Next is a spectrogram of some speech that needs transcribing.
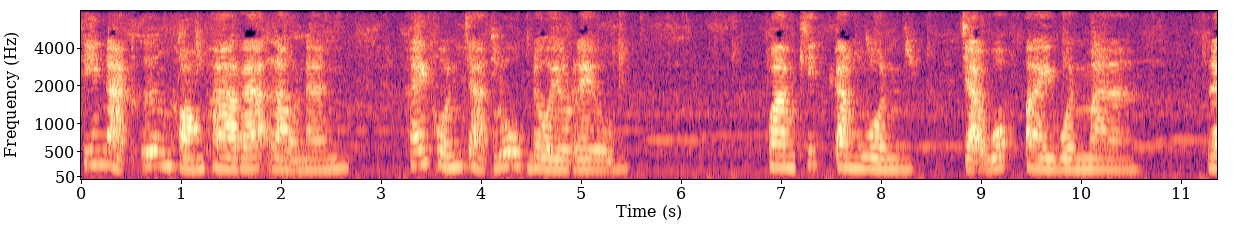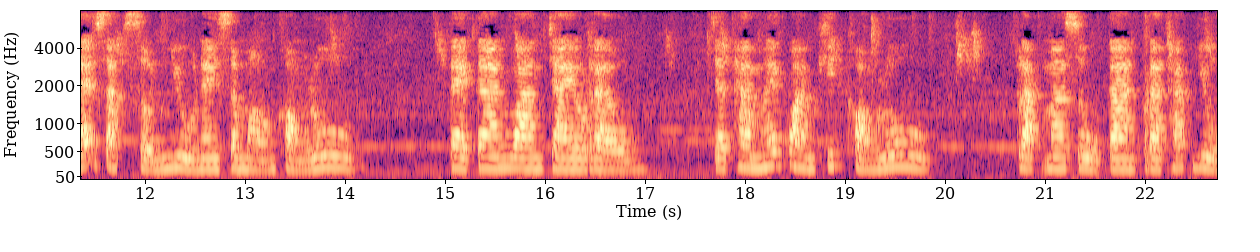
ที่หนักอึ้งของภาระเหล่านั้น ให้พ้นจากลูกโดยเร็ว ความคิดกังวลจะวกไปวนมา และสับสนอยู่ในสมองของลูก แต่การวางใจเรา จะทำให้ความคิดของลูก กลับมาสู่การประทับอยู่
